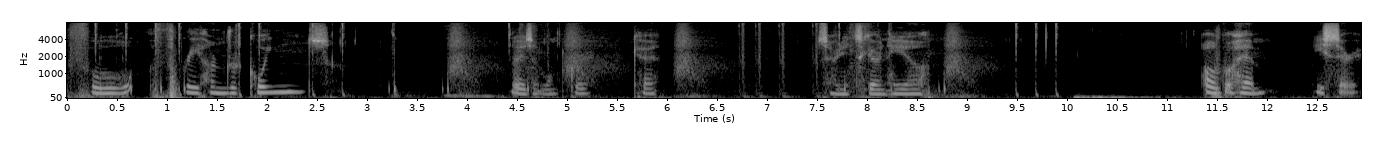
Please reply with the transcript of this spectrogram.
For 300 coins. There isn't one. Great. Okay. So I need to go in here. Oh, I've got him. He's serious.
